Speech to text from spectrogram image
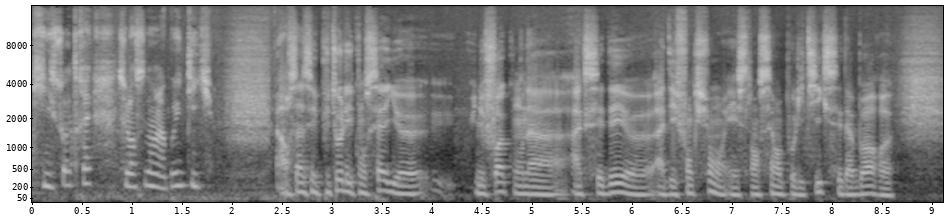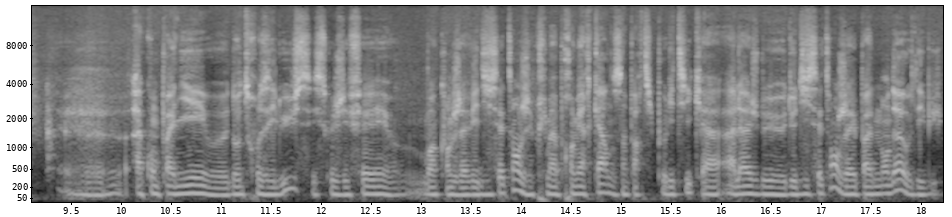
qui souhaiterait se lancer dans la politique? Alors ça, c'est plutôt les conseils euh, une fois qu'on a accédé euh, à des fonctions et se lancer en politique, c'est d'abord euh, accompagner d'autres élus. C'est ce que j'ai fait moi quand j'avais 17 ans. J'ai pris ma première carte dans un parti politique à, l'âge de, de 17 ans. J'avais pas de mandat au début.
